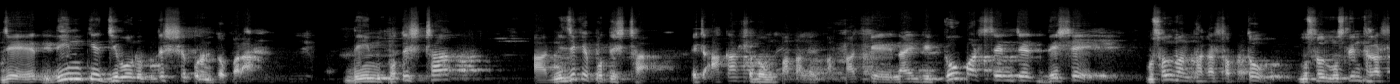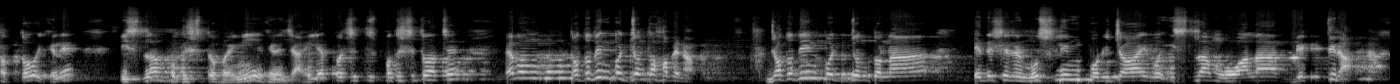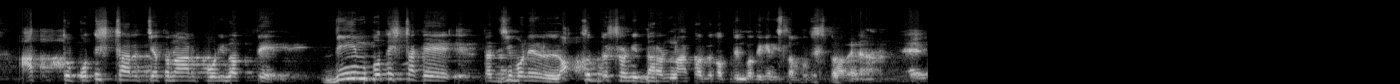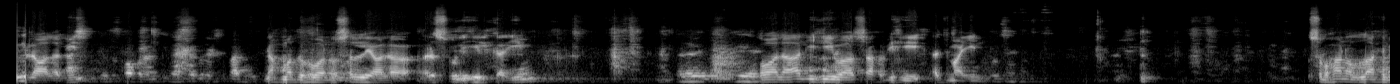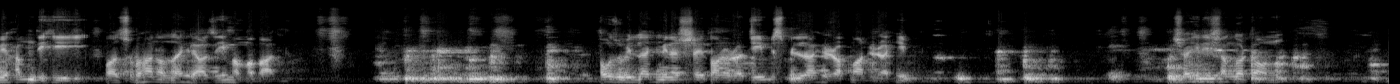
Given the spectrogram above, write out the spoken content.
যে দিনকে জীবন উদ্দেশ্যে পরিণত করা, দিন প্রতিষ্ঠা আর নিজেকে প্রতিষ্ঠা এটা আকাশ এবং পাতালের। আজকে নাইনটি টু পার্সেন্টের দেশে মুসলমান থাকা সত্ত্বেও, মুসল মুসলিম থাকা সত্ত্বেও এখানে ইসলাম প্রতিষ্ঠিত হয়নি, এখানে জাহিলিয়াত প্রতিষ্ঠিত আছে এবং ততদিন পর্যন্ত হবে না যতদিন পর্যন্ত না এদেশের মুসলিম পরিচয় এবং ইসলাম ওয়ালা ব্যক্তিরা আত্মপ্রতিষ্ঠার চেতনার পরিবর্তে দিন প্রতিষ্ঠাকে তার জীবনের লক্ষ্য উদ্দেশ্য নির্ধারণ না করবে ততদিন পর্যন্ত এখানে ইসলাম প্রতিষ্ঠিত হবে না العالمين نحمده ونصلي على رسوله الكريم وعلى آله وصحبه أجمعين سبحان الله بحمده وسبحان الله العظيم أما بعد সংগঠন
